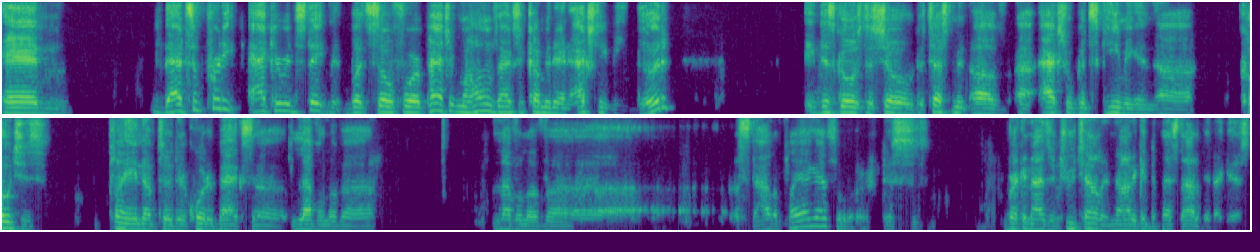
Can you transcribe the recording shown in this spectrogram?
And that's a pretty accurate statement. But so for Patrick Mahomes actually come in there and actually be good, it just goes to show the testament of uh, actual good scheming and uh, coaches playing up to their quarterback's uh, level of uh, level of uh, style of play, I guess, or just recognizing true talent and how to get the best out of it, I guess.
